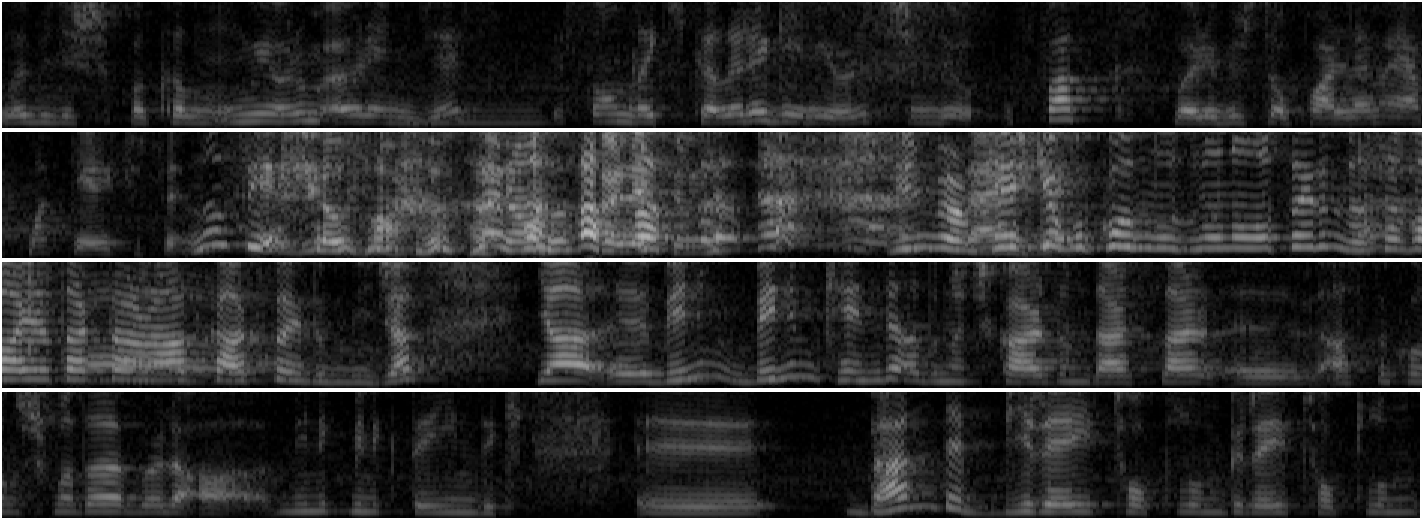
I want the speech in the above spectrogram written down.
Olabilir. Bakalım umuyorum öğreneceğiz. Son dakikalara geliyoruz. Şimdi ufak böyle bir toparlama yapmak gerekirse. Nasıl yaşayalım Arzu? Sen onu söyle şimdi. Bilmiyorum Bence. keşke bu konunun uzmanı olsaydım da sabah yataktan rahat kalksaydım diyeceğim. Ya e, benim benim kendi adıma çıkardığım dersler e, aslında konuşmada böyle minik minik değindik. E, Ben de birey toplum birey toplum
